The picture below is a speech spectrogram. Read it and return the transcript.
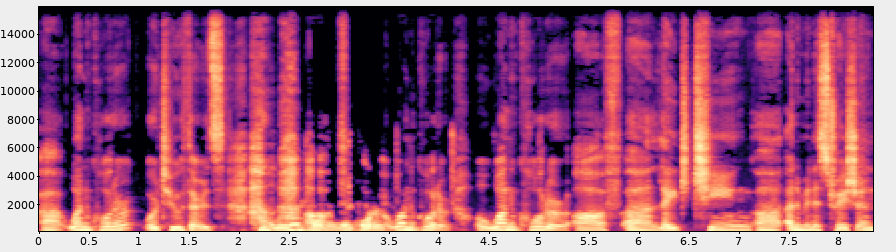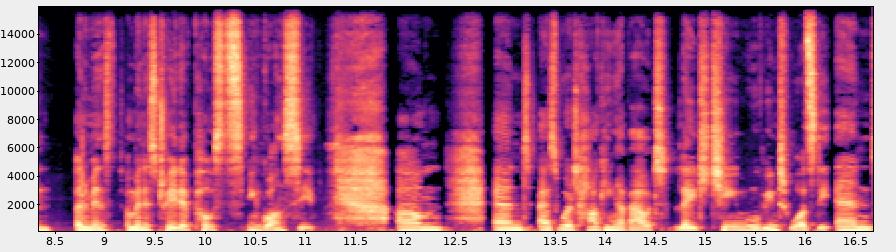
uh, one quarter or two thirds. one quarter, one quarter, one quarter, or mm. one quarter of uh, late Qing uh, administration administrative posts in Guangxi. Um, and as we're talking about late Qing moving towards the end,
